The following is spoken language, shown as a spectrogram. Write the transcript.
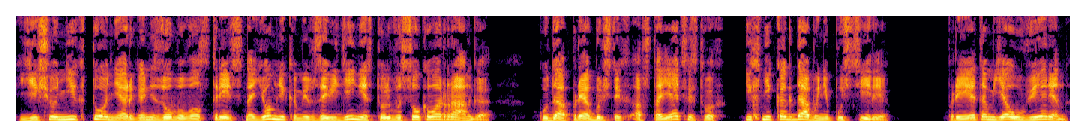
Еще никто не организовывал встреч с наемниками в заведении столь высокого ранга, куда при обычных обстоятельствах их никогда бы не пустили. При этом я уверен,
